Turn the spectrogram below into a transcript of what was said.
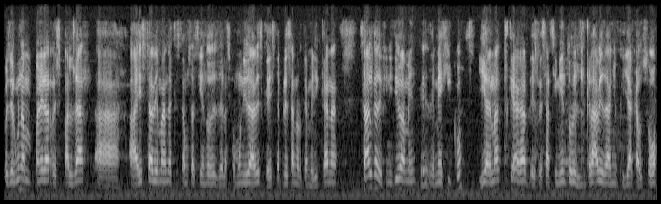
pues de alguna manera, respaldar a, a esta demanda que estamos haciendo desde las comunidades, que esta empresa norteamericana salga definitivamente de México y además que haga el resarcimiento del grave daño que ya causó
